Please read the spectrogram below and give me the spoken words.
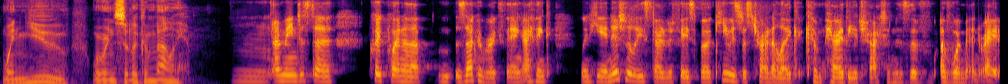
when you were in Silicon Valley? Mm, I mean, just a quick point on that Zuckerberg thing. I think when he initially started Facebook, he was just trying to like compare the attractiveness of, of women, right?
